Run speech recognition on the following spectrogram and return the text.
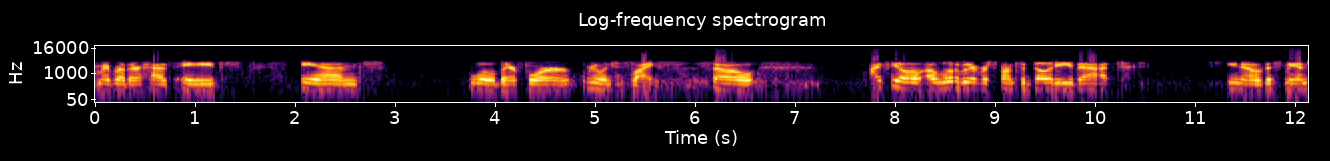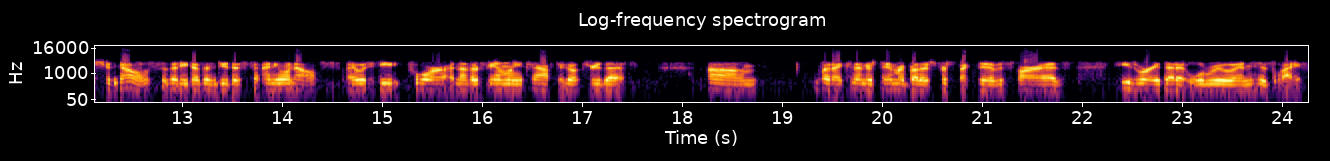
my brother has AIDS and will therefore ruin his life. So I feel a little bit of responsibility that you know, this man should know so that he doesn't do this to anyone else. I would hate for another family to have to go through this. Um, but I can understand my brother's perspective as far as he's worried that it will ruin his life.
